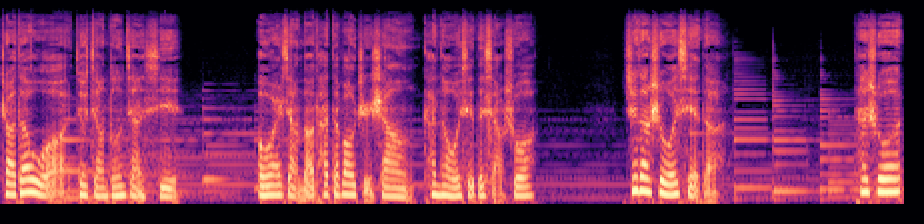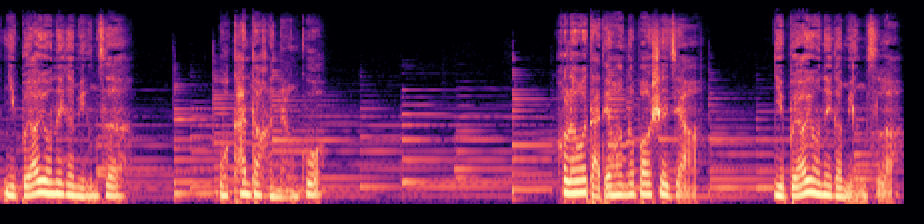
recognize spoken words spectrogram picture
找到我就讲东讲西，偶尔讲到他在报纸上看到我写的小说，知道是我写的。他说：“你不要用那个名字，我看到很难过。”后来我打电话跟报社讲：“你不要用那个名字了，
